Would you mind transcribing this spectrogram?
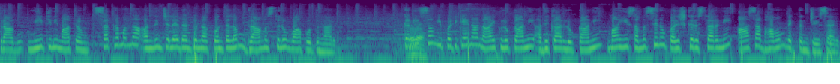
త్రాగు నీటిని మాత్రం సక్రమంగా అందించలేదంటున్న కొంతలం గ్రామస్తులు వాపోతున్నారు. కనీసం ఇప్పటికైనా నాయకులు కానీ అధికారులు కానీ మా ఈ సమస్యను పరిష్కరిస్తారని ఆశాభావం వ్యక్తం చేశారు.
